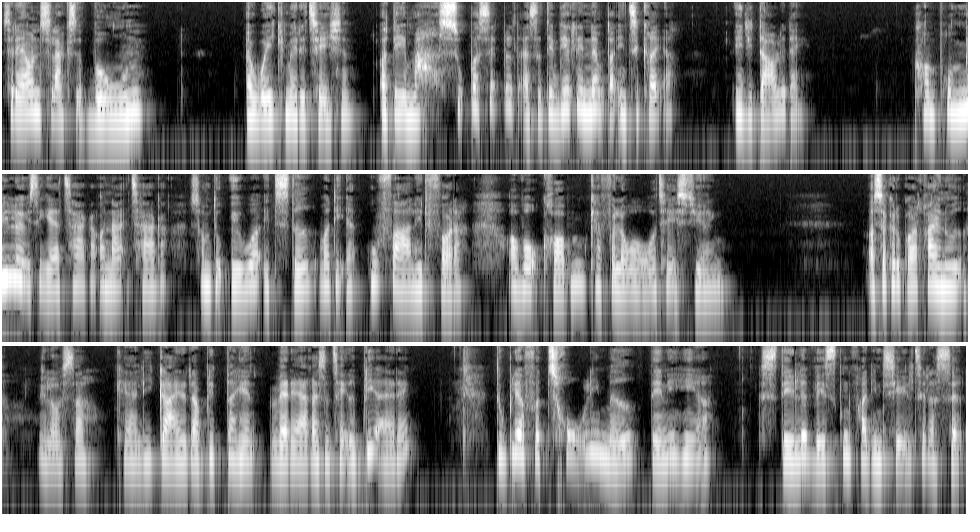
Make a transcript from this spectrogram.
Så det er jo en slags vågen awake meditation, og det er meget super simpelt. Altså det er virkelig nemt at integrere i dit dagligdag. Kompromilløse ja-takker og nej-takker, som du øver et sted, hvor det er ufarligt for dig, og hvor kroppen kan få lov at overtage styringen. Og så kan du godt regne ud, eller også så kan jeg lige guide dig blidt derhen, hvad det er, resultatet bliver af det. Ikke? Du bliver fortrolig med denne her stille visken fra din sjæl til dig selv,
